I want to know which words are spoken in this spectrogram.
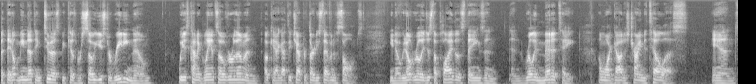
but they don't mean nothing to us because we're so used to reading them. We just kind of glance over them and, okay, I got through chapter 37 of Psalms. You know, we don't really just apply those things and and really meditate on what God is trying to tell us. And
